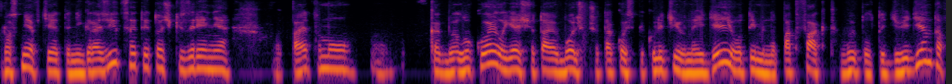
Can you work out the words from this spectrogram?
Роснефти это не грозит с этой точки зрения, поэтому как бы Лукойл, я считаю, больше такой спекулятивной идеей, вот именно под факт выплаты дивидендов,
